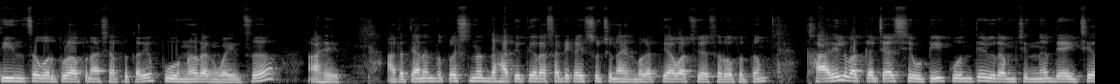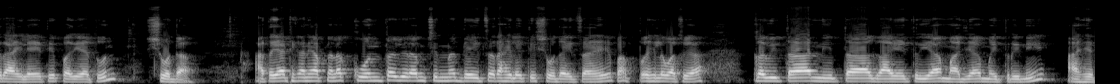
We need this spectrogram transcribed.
तीनचं वर्तुळ आपण अशा प्रकारे पूर्ण रंगवायचं आहे आता त्यानंतर प्रश्न दहा ते तेरासाठी काही सूचना आहेत. बघा त्या वाचूया सर्वप्रथम. खालील वाक्याच्या शेवटी कोणते विरामचिन्ह द्यायचे राहिले आहे ते पर्यायातून शोधा. आता या ठिकाणी आपल्याला कोणतं विरामचिन्ह द्यायचं राहिलं ते शोधायचं आहे. पहिलं वाचूया. कविता नीता गायत्री या माझ्या मैत्रिणी आहेत.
